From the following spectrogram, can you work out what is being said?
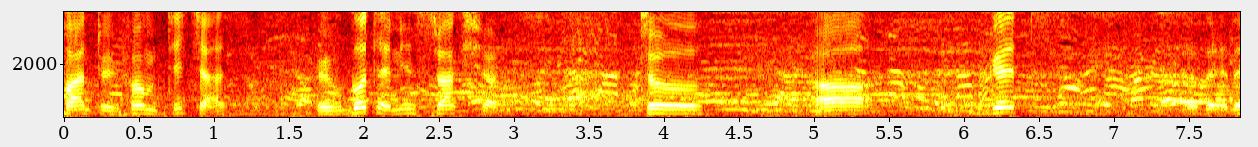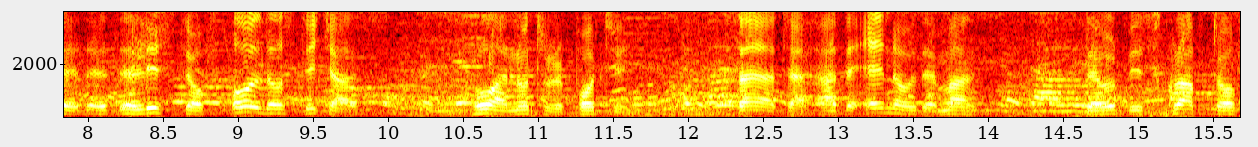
But to inform teachers, we've gotten instructions to uh, get the, the, the, list of all those teachers who are not reporting so that at the end of the month they will be scrapped off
